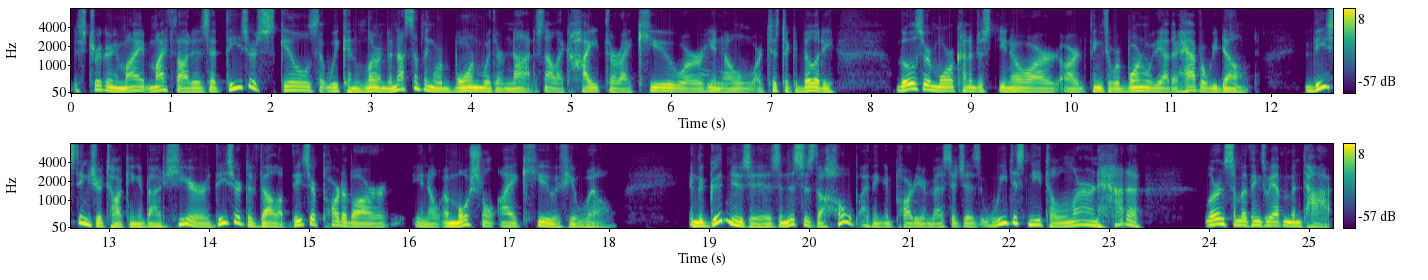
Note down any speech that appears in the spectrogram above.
just triggering my my thought is that these are skills that we can learn. They're not something we're born with or not. It's not like height or IQ or right. you know artistic ability. Those are more kind of just you know our our things that we're born with. We either have or we don't. These things you're talking about here, these are developed. These are part of our you know emotional IQ, if you will. And the good news is, and this is the hope I think in part of your message is we just need to learn how to learn some of the things we haven't been taught.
